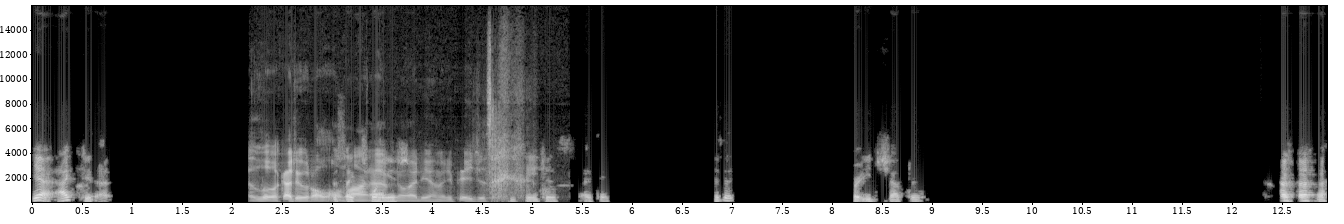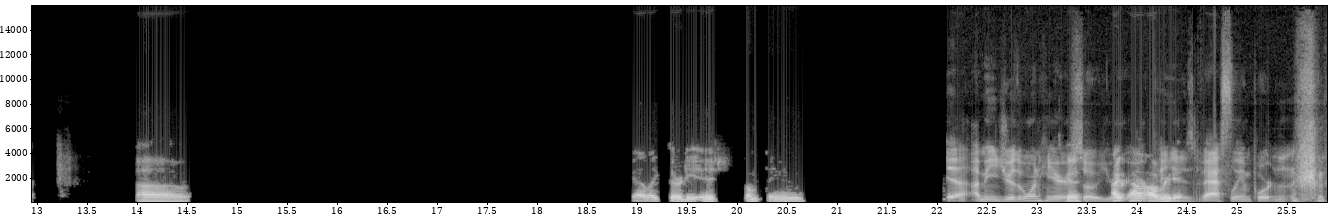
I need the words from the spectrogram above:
yeah, I can do that. Uh, look, I do it all It's like online. I have 20-ish no idea how many pages. pages, I think. Is it? For each chapter? uh, yeah, like 30-ish something. yeah, I mean, you're the one here, Good. so your, I- your I'll- I'll read opinion it. is vastly important.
